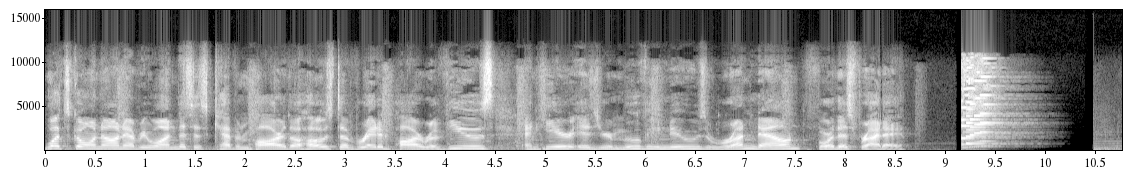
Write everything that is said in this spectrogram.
What's going on, everyone? This is Kevin Parr, the host of Rated Parr Reviews, and here is your movie news rundown for this Friday.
